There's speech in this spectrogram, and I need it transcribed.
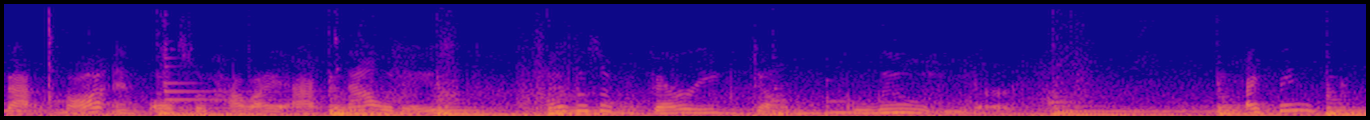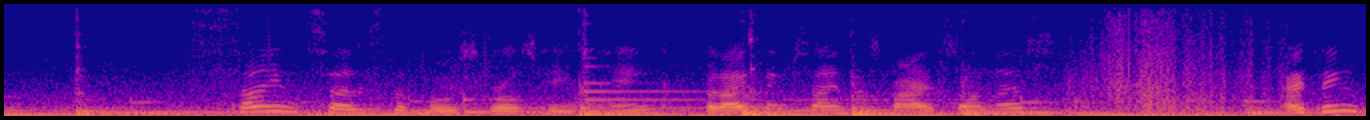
that thought and also how I act nowadays, I was a very dumb glue eater. I think science says that most girls hate pink, but I think science is biased on this. I think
